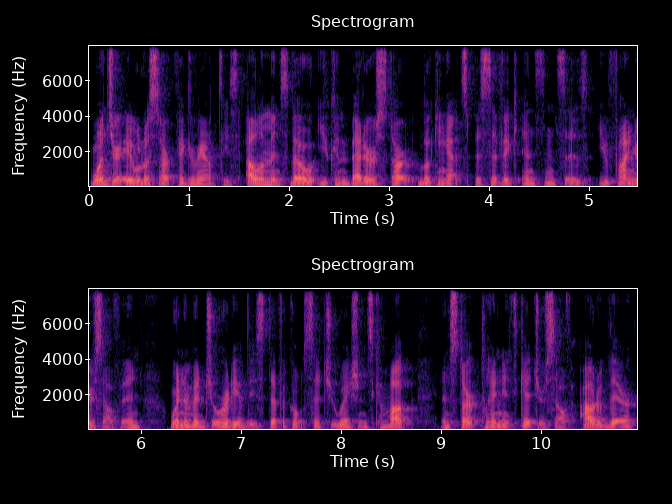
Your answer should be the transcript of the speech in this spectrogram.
Once you're able to start figuring out these elements, though, you can better start looking at specific instances you find yourself in when a majority of these difficult situations come up and start planning to get yourself out of there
